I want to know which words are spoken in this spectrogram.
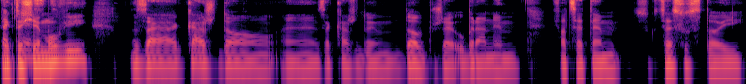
Jak to się jest. mówi, za każdą, e, za każdym dobrze ubranym facetem sukcesu stoi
